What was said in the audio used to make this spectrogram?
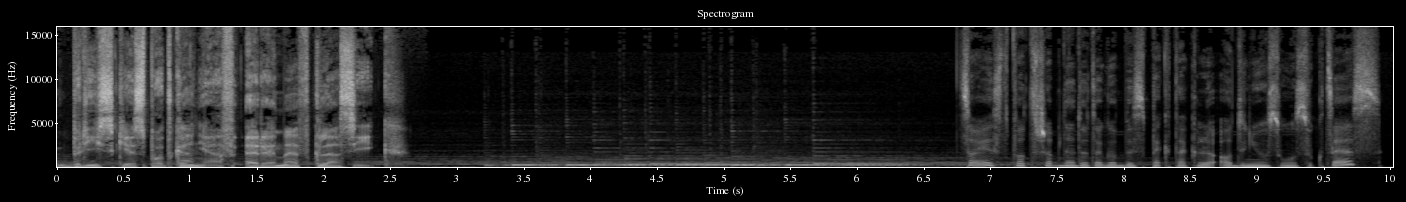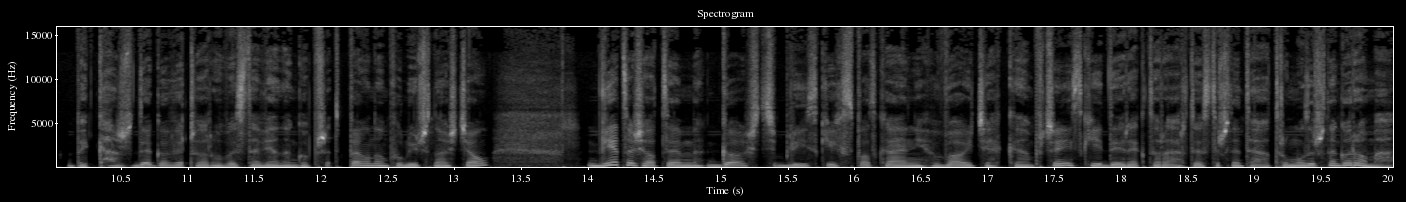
Bliskie spotkania w RMF Classic. Co jest potrzebne do tego, by spektakl odniósł sukces? By każdego wieczoru wystawiano go przed pełną publicznością? Wie coś o tym gość bliskich spotkań Wojciech Kępczyński, dyrektor artystyczny Teatru Muzycznego Roma.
